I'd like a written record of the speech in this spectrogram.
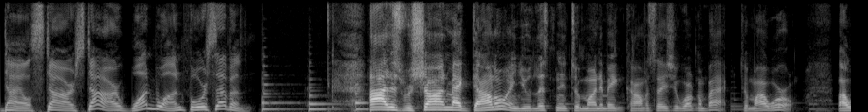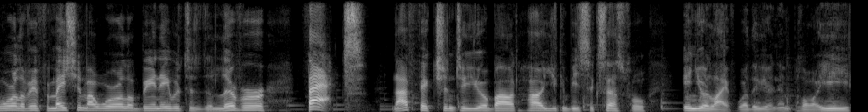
Dial star star 1147. Hi, this is Rushion McDonald, and you're listening to Money Making Conversation. Welcome back to my world, my world of information, my world of being able to deliver facts, not fiction, to you about how you can be successful in your life, whether you're an employee,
